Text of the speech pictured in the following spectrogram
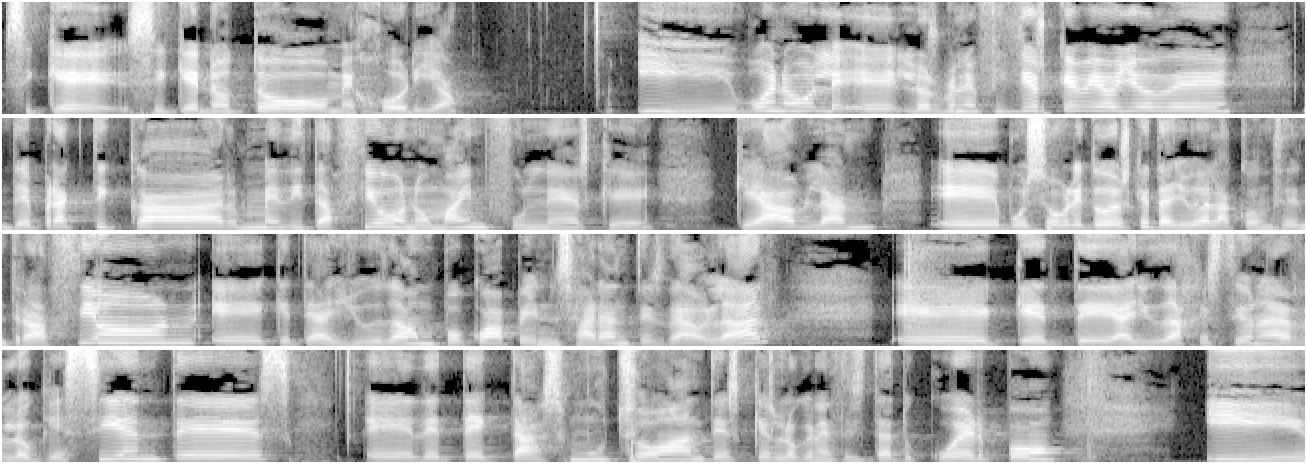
Sí que, sí que noto mejoría. Y bueno, eh, los beneficios que veo yo de, practicar meditación o mindfulness que, hablan, eh, pues sobre todo es que te ayuda a la concentración, que te ayuda un poco a pensar antes de hablar, que te ayuda a gestionar lo que sientes, detectas mucho antes qué es lo que necesita tu cuerpo. Y,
